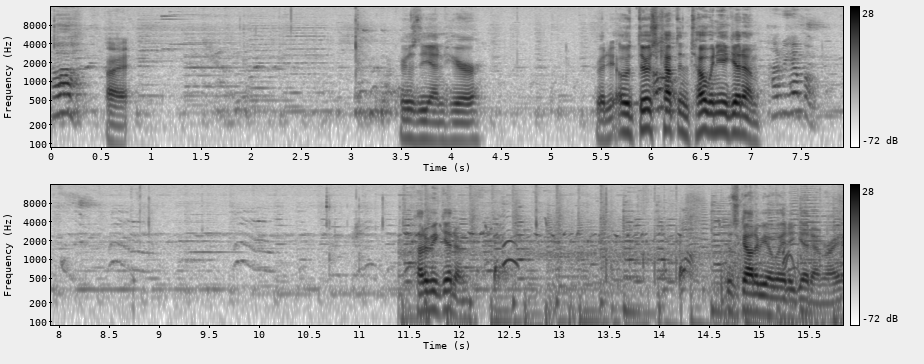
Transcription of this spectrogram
Ah. Oh, Alright. Here's the end here. Ready? Oh, there's Oh. Captain Toad. We need to get him. How do we help him? How do we get him? There's got to be a way to get him, right?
